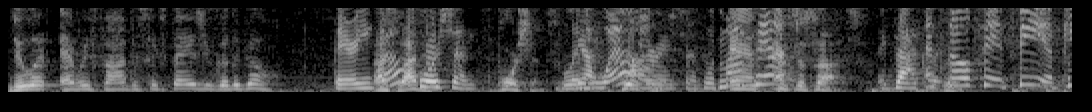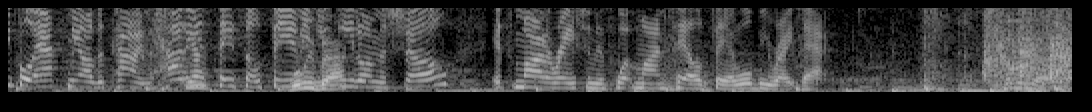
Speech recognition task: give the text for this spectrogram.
do it every five to six days, you're good to go. There you That's go. what I think. Portions. Portions. Living Yeah, well portions. with And Montel. exercise. Exactly. And SoFitFia, people ask me all the time, how do Yeah. you stay so thin We'll be and you back. eat on the show? It's moderation, is what Montel said. We'll be right back. Coming up.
